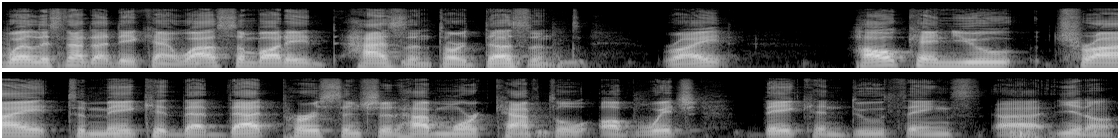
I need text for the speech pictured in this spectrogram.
well, it's not that they can't, while somebody hasn't or doesn't, right? How can you try to make it that that person should have more capital of which they can do things, uh, you know?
